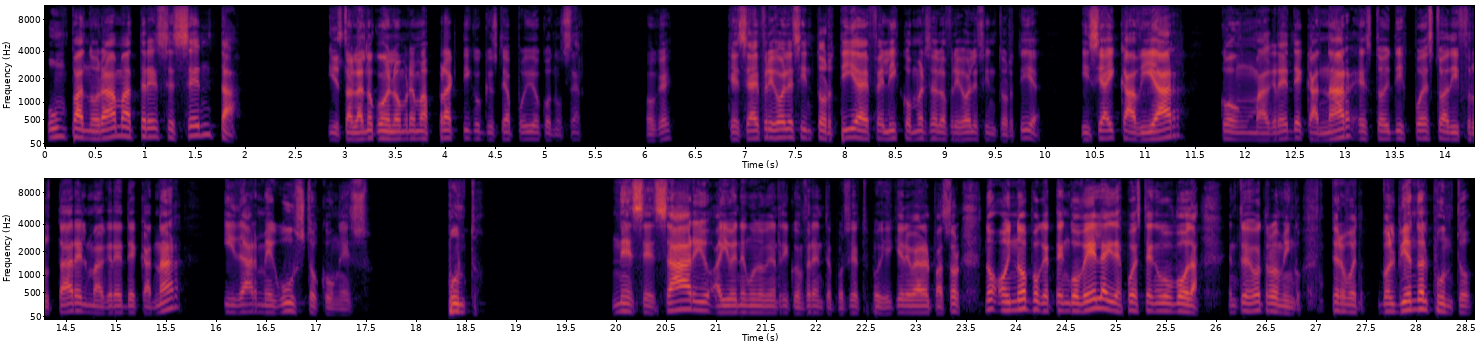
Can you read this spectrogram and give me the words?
un panorama 360. Y está hablando con el hombre más práctico que usted ha podido conocer. ¿Ok? Que si hay frijoles sin tortilla, es feliz comerse los frijoles sin tortilla. Y si hay caviar con magret de canar, estoy dispuesto a disfrutar el magret de canar y darme gusto con eso. Punto. Necesario. Ahí venden uno bien rico enfrente, por cierto, porque quiere ver al pastor. No, hoy no, porque tengo vela y después tengo boda. Entonces otro domingo. Pero bueno, volviendo al punto,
